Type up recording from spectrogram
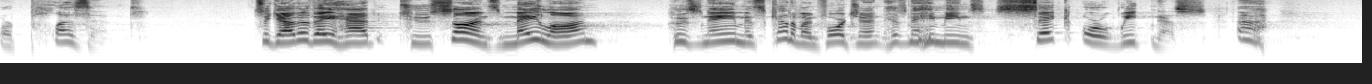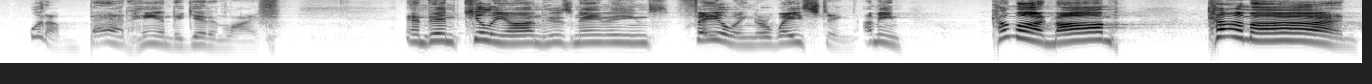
or pleasant. Together they had two sons, Mahlon, whose name is kind of unfortunate. His name means sick or weakness. Ah, what a bad hand to get in life. And then Chilion, whose name means failing or wasting. I mean, come on, mom. Come on.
